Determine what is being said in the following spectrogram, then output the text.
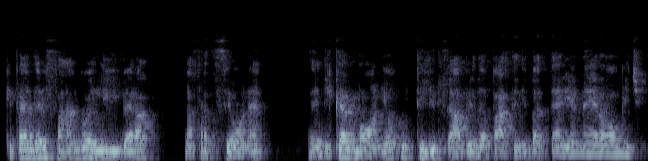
che prende il fango e libera la frazione eh, di carbonio utilizzabile da parte di batteri anaerobici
